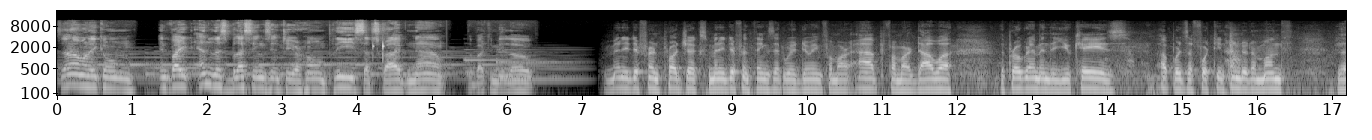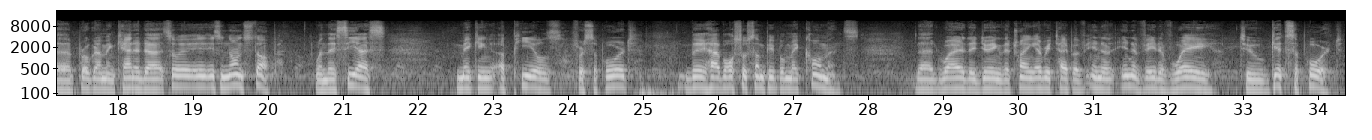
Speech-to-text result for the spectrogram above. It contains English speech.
Assalamu alaikum. Invite endless blessings into your home. Please subscribe now, the button below. Many different projects, many different things that we're doing from our app, from our dawah. The program in the UK is upwards of 1400 a month, the program in Canada. So it's non-stop. When they see us making appeals for support, they have also some people make comments that why are they doing, they're trying every type of inno innovative way to get support.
